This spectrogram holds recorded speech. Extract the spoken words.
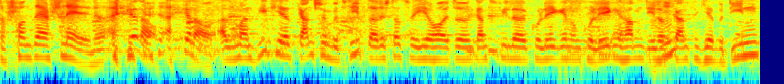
doch schon sehr schnell, ne? Genau, genau. Also man sieht hier ist ganz schön Betrieb. Dadurch, dass wir hier heute ganz viele Kolleginnen und Kollegen haben, die das Ganze hier bedienen,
